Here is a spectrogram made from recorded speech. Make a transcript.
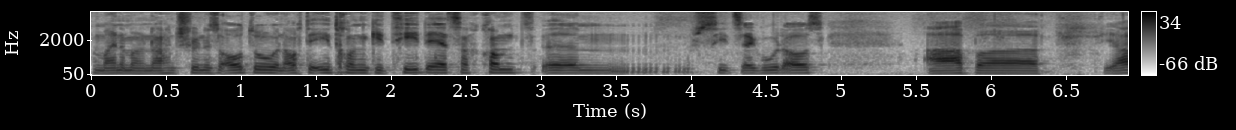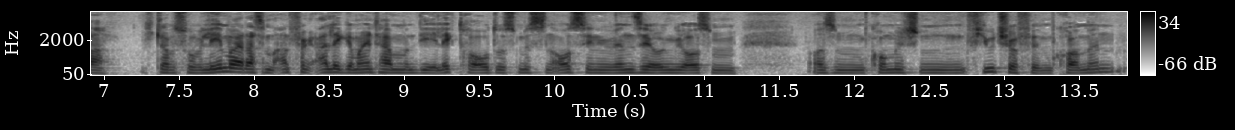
meiner Meinung nach ein schönes Auto und auch der e-tron GT, der jetzt noch kommt, ähm, sieht sehr gut aus. Aber ja, ich glaube, das Problem war, dass am Anfang alle gemeint haben, die Elektroautos müssen aussehen, wie wenn sie irgendwie aus dem, aus dem komischen Future-Film kommen.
